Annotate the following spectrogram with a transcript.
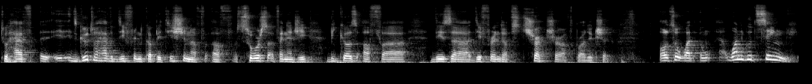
to have. Uh, it's good to have a different competition of, of source of energy because of uh, this uh, different of structure of production. Also, what one good thing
